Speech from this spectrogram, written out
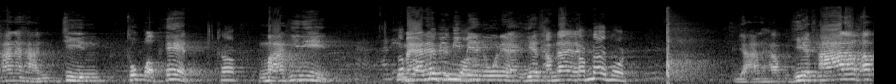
ทานอาหารจีนทุกประเภทครับ มาที่นี่ อันนี้รับแม้รองได้ไม่ไม่ผิมีดหวังเมนูเนี่ยเฮียทำได้ไหมทำได้หมด อย่านะครับ เฮียท้าแล้วครับ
